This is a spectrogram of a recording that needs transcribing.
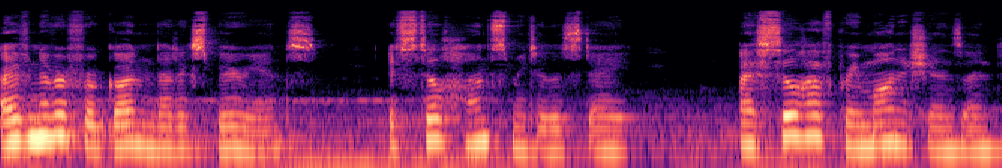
I've never forgotten that experience. It still haunts me to this day. I still have premonitions and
